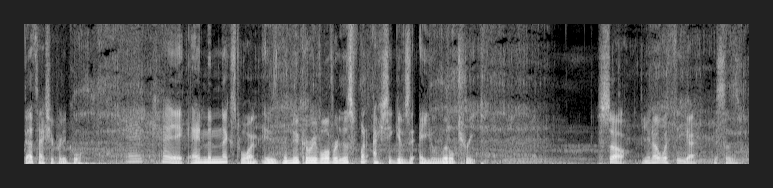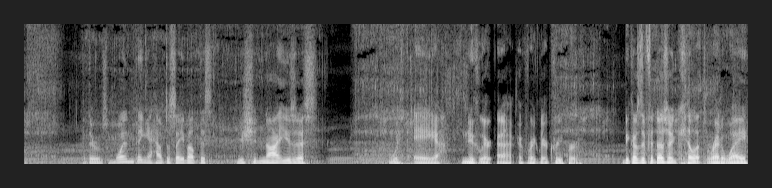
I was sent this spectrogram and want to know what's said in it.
That's actually pretty cool. Okay, and the next one is the Nuka Revolver. This one actually gives it a little treat. So, you know with the, uh, this is, but there's one thing I have to say about this. You should not use this with a nuclear, uh, a regular creeper. Because if it doesn't kill it right away,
